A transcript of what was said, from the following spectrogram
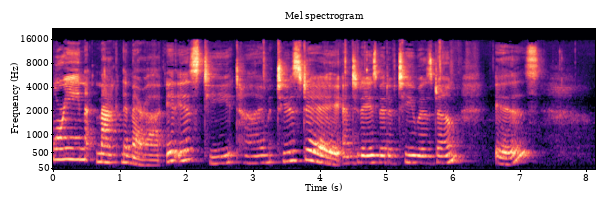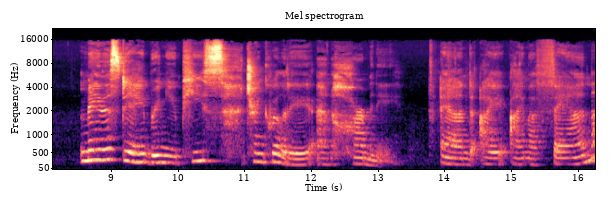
McNamara. It is Tea Time Tuesday, and today's bit of tea wisdom is May this day bring you peace, tranquility, and harmony. And I, I'm a fan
